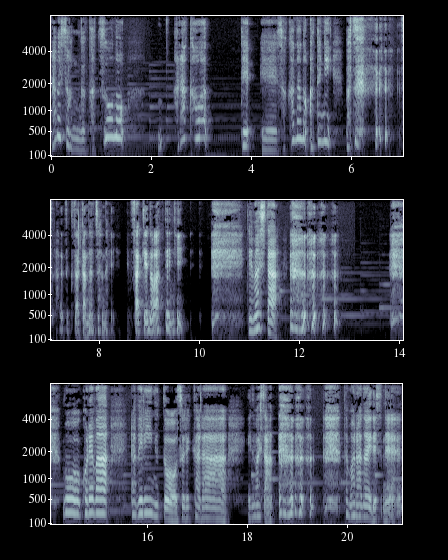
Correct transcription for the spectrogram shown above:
ラベさんがカツオの腹皮って、えー、魚のあてに抜 魚じゃない。酒のあてに出ました。もうこれはラベリーヌとそれから NY さん たまらないですね。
